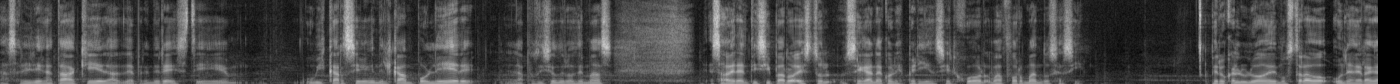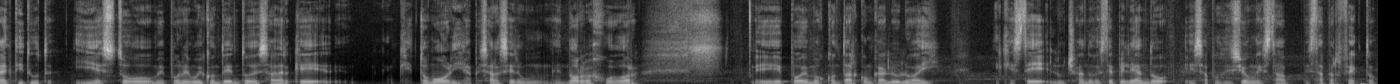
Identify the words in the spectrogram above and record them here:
a salir en ataque, de aprender este, ubicarse bien en el campo, leer la posición de los demás, saber anticiparlo, esto se gana con experiencia, el jugador va formándose así. Pero Calulo ha demostrado una gran actitud y esto me pone muy contento de saber que, que Tomori, a pesar de ser un enorme jugador, eh, podemos contar con Calulo ahí. Que esté luchando, que esté peleando, esa posición está, está perfecto.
